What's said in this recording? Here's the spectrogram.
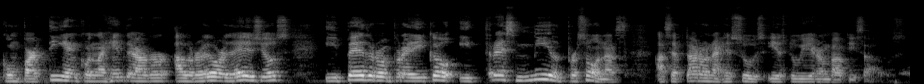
compartían con la gente alrededor de ellos y Pedro predicó y tres mil personas aceptaron a Jesús y estuvieron bautizados.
